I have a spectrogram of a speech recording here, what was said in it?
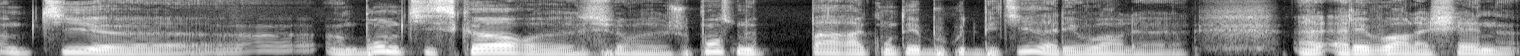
un, petit, euh, un bon petit score euh, sur, je pense ne pas raconter beaucoup de bêtises. Allez voir, le, allez voir la chaîne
